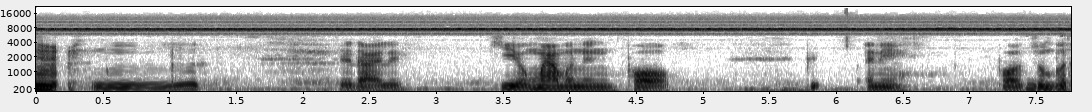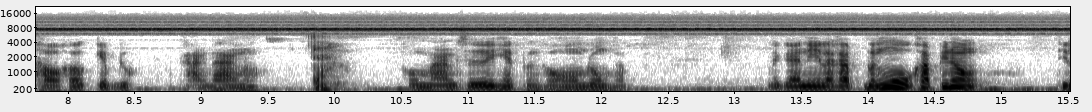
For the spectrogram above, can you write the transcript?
งะ อื้อเสียดายเลย ขี่ออกมาวันหนึ่งพอพี่อันนี้พอซุ่มผู้เฒ่าเขาเก็บอยู่ข้างทางเนาะจ้ะเขามานซื้อเห็ดผึ่งเขาหอมลงครับแล้วก็อันนี่แหละครับละโงกครับพี่น้องที่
